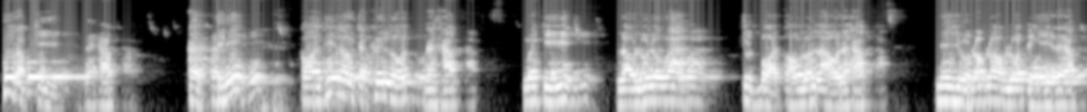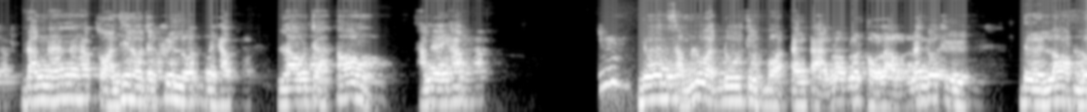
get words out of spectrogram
ผู้ขับขี่นะครับอะทีนี้ก่อนที่เราจะขึ้นรถนะครับ เมื่อกี้เรารู้แล้วว่าจุดบอดของรถเรานะครับ มีอยู่รอบๆรถอย่างนี้นะครับ ดังนั้นนะครับ ก่อนที่เราจะขึ้นรถนะครับ เราจะต้องทำยังไงครับเดินสำรวจดูจุดบอดต่างๆ รอบรถของเรา นั่นก็คือ เดินรอบร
